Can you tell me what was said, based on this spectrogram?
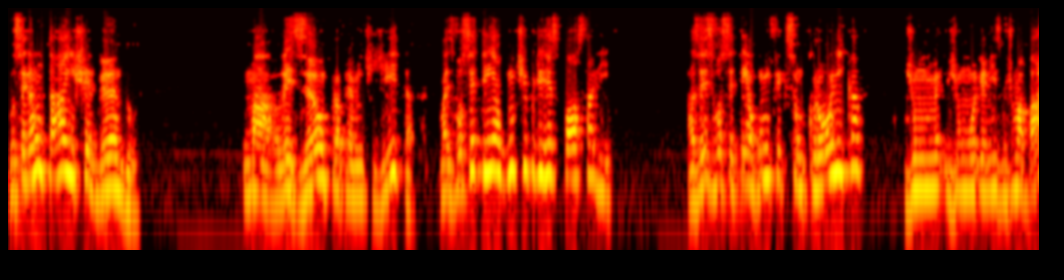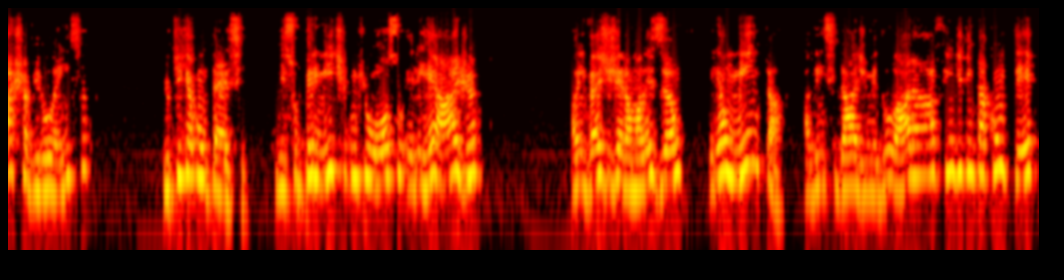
você não está enxergando uma lesão propriamente dita, mas você tem algum tipo de resposta ali. Às vezes você tem alguma infecção crônica de um, de um organismo de uma baixa virulência. E o que, que acontece? Isso permite com que o osso ele reaja, ao invés de gerar uma lesão, ele aumenta a densidade medular a fim de tentar conter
